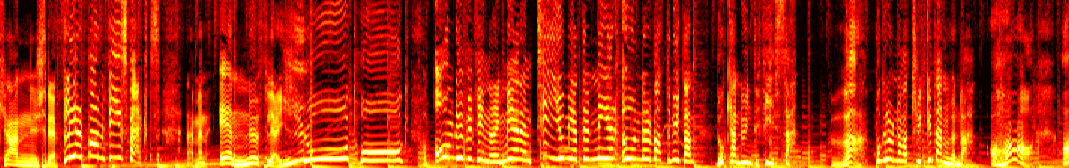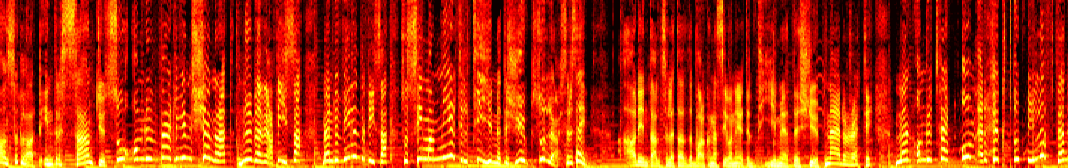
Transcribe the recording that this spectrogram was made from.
Kanske det. Fler fun fees facts! Nej, men ännu fler. Jo, tack! Om du befinner dig mer än 10 meter ner under vattenytan, då kan du inte fisa. Va? På grund av att trycket är annorlunda? Aha, ja såklart. Intressant ju. Så om du verkligen känner att nu behöver jag fisa, men du vill inte fisa, så simma ner till 10 meters djup så löser det sig. Ja, det är inte alltid så lätt att bara kunna simma ner till 10 meters djup. Nej, det har rätt i. Men om du tvärtom är högt uppe i luften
